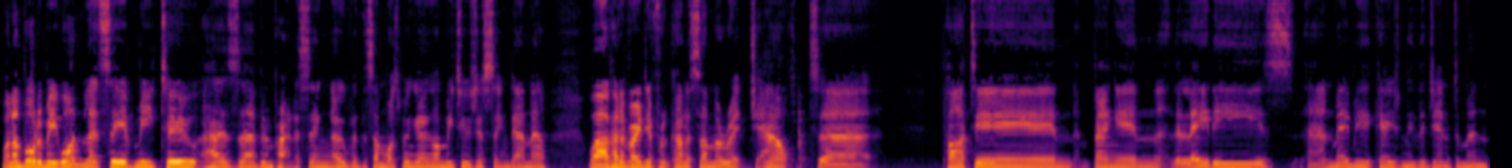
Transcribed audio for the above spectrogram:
Well, I'm bored of Me One. Let's see if Me Two has uh, been practicing over the summer. What's been going on? Me Two is just sitting down now. Well, I've had a very different kind of summer. Rich out uh, partying, banging the ladies, and maybe occasionally the gentlemen,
